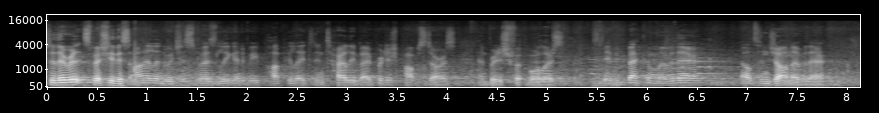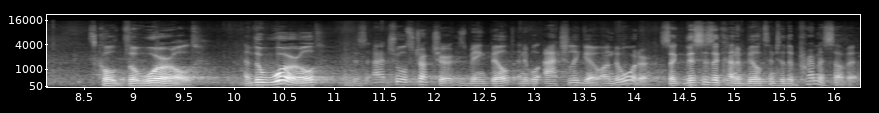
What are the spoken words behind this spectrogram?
So they're especially this island, which is supposedly going to be populated entirely by British pop stars and British footballers. It's David Beckham over there, Elton John over there. It's called The World. And the world, this actual structure, is being built and it will actually go underwater. It's like this is a kind of built into the premise of it.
